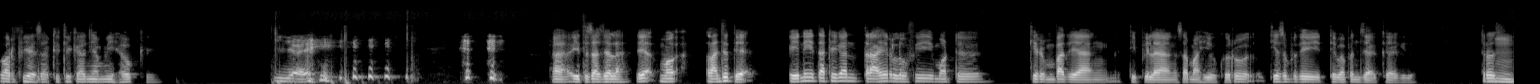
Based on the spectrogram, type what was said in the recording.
Luar biasa didikannya Mihawk. ya. Ah, itu saja lah. Ya, mau lanjut ya. Ini tadi kan terakhir Luffy mode Gear 4 yang dibilang sama Hyogoro, dia seperti dewa penjaga gitu. Terus Hmm.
